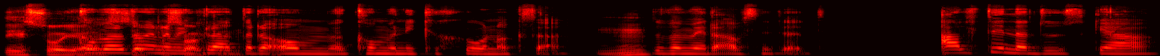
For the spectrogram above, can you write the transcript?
det är så jag kommer du ser ihåg på när vi saken. pratade om kommunikation också? Mm. Det var med i det avsnittet. Alltid när du ska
